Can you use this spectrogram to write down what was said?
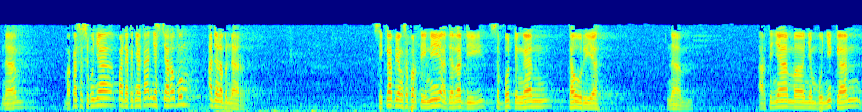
nah, maka sesungguhnya pada kenyataannya secara umum adalah benar. Sikap yang seperti ini adalah disebut dengan tauriyah. Nah, artinya menyembunyikan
